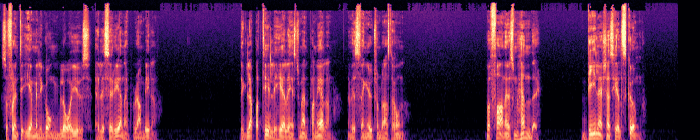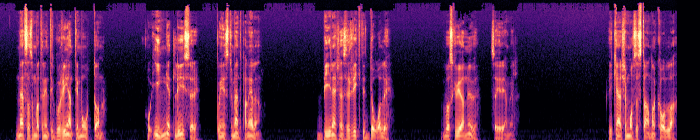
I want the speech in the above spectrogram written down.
så får inte Emil igång blåljus eller sirener på brandbilen. Det glappar till i hela instrumentpanelen när vi svänger ut från brandstationen. Vad fan är det som händer? Bilen känns helt skum. Nästan som att den inte går rent i motorn. Och inget lyser på instrumentpanelen. Bilen känns riktigt dålig. Vad ska vi göra nu? säger Emil. Vi kanske måste stanna och kolla,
